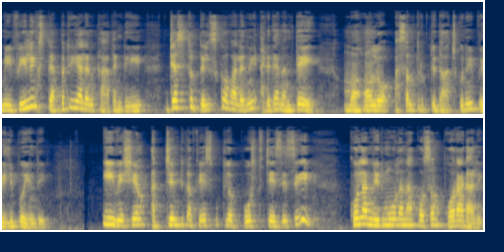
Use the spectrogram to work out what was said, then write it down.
మీ ఫీలింగ్స్ దెబ్బతీయాలని కాదండి జస్ట్ తెలుసుకోవాలని అడిగానంతే. మొహంలో అసంతృప్తి దాచుకుని వెళ్ళిపోయింది. ఈ విషయం అర్జెంటుగా ఫేస్బుక్లో పోస్ట్ చేసేసి కుల నిర్మూలన కోసం పోరాడాలి.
